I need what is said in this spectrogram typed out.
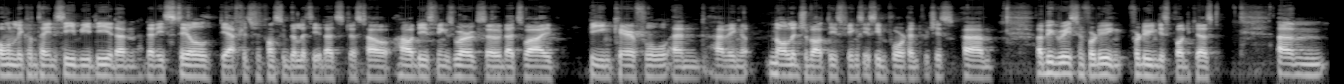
only contains CBD, then then it's still the athlete's responsibility. That's just how how these things work. So that's why being careful and having knowledge about these things is important, which is um, a big reason for doing for doing this podcast. Um,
